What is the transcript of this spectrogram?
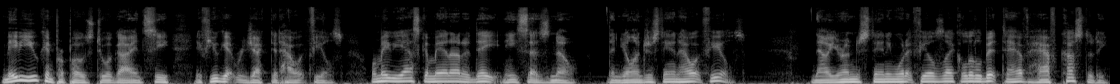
Maybe you can propose to a guy and see if you get rejected how it feels. Or maybe ask a man on a date and he says no. Then you'll understand how it feels. Now you're understanding what it feels like a little bit to have half custody.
